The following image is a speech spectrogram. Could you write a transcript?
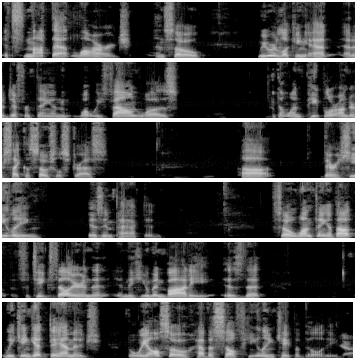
it's not that large. And so we were looking at, at a different thing. And what we found was that when people are under psychosocial stress, uh, their healing is impacted. So one thing about fatigue failure in the in the human body is that we can get damage, but we also have a self-healing capability. Yeah.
